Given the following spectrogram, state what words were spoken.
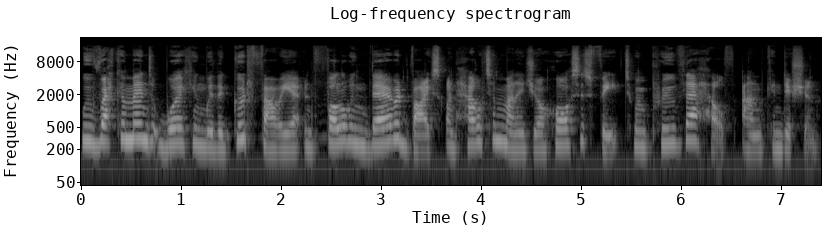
we recommend working with a good farrier and following their advice on how to manage your horse's feet to improve their health and condition.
